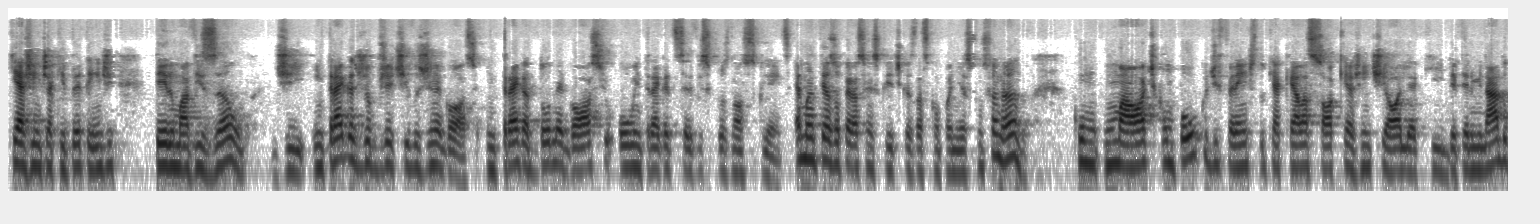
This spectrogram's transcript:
que a gente aqui pretende ter uma visão de entrega de objetivos de negócio, entrega do negócio ou entrega de serviço para os nossos clientes. É manter as operações críticas das companhias funcionando com uma ótica um pouco diferente do que aquela só que a gente olha que determinado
